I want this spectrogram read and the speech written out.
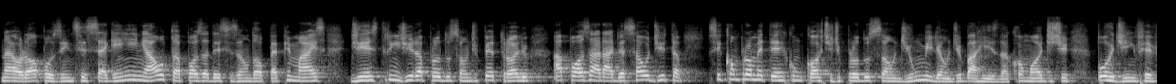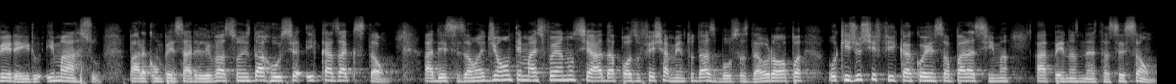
Na Europa, os índices seguem em alta após a decisão da OPEP, de restringir a produção de petróleo após a Arábia Saudita se comprometer com corte de produção de um milhão de barris da commodity por dia em fevereiro e março, para compensar elevações da Rússia e Cazaquistão. A decisão é de ontem, mas foi anunciada após o fechamento das bolsas da Europa, o que justifica justifica a correção para cima apenas nesta sessão.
